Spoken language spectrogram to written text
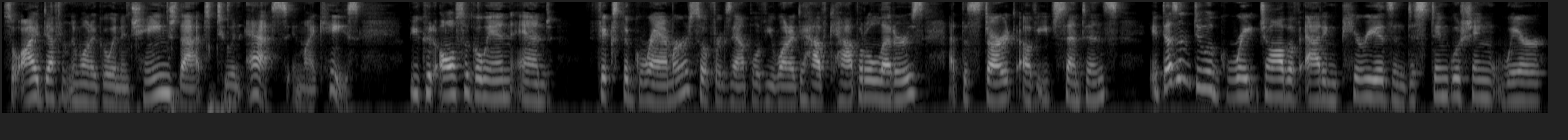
So, I definitely want to go in and change that to an S in my case. You could also go in and fix the grammar. So, for example, if you wanted to have capital letters at the start of each sentence, it doesn't do a great job of adding periods and distinguishing where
